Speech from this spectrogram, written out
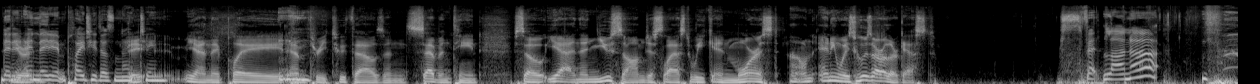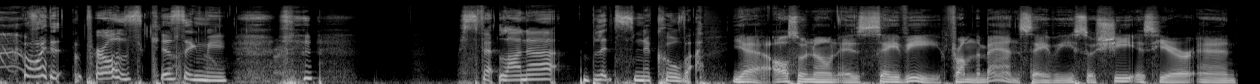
they didn't, and they didn't play 2019. They, yeah, and they played M3 2017. So yeah, and then you saw them just last week in Morristown. Anyways, who's our other guest? Svetlana, Pearl's kissing me. Svetlana Blitsnikova. Yeah, also known as Savy from the band Savy. So she is here, and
